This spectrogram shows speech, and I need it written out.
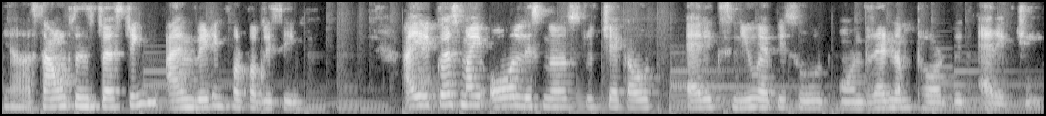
Yeah, sounds interesting. I'm waiting for publishing. I request my all listeners to check out Eric's new episode on Random Thought with Eric G.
